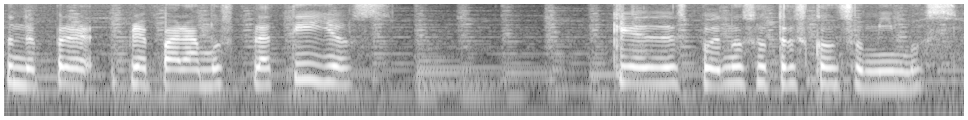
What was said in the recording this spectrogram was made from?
donde pre- preparamos platillos que después nosotros consumimos.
